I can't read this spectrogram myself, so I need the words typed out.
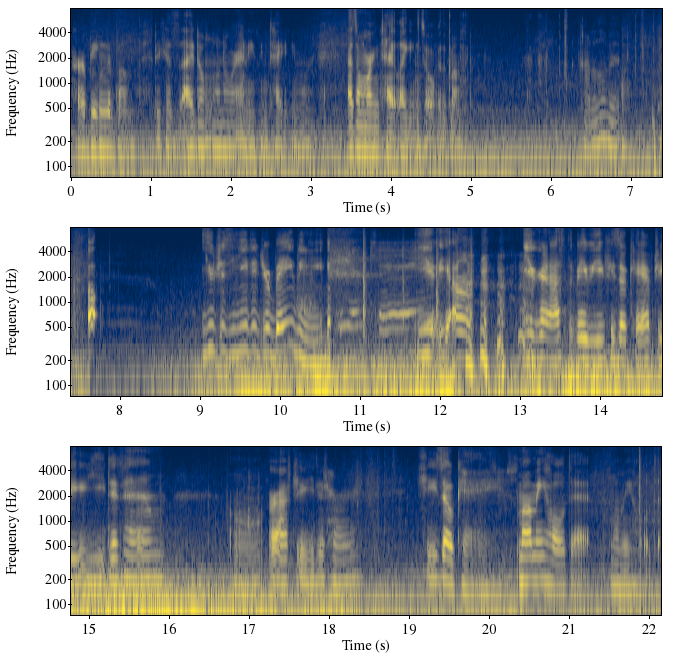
Her being the bump. Because I don't want to wear anything tight anymore. As I'm wearing tight leggings over the bump. Gotta love it. Oh! You just yeeted your baby. Okay. You, um, you're gonna ask the baby if he's okay after you yeeted him? Oh, or after you yeeted her? She's okay. Mommy, hold it. Mommy, hold it.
